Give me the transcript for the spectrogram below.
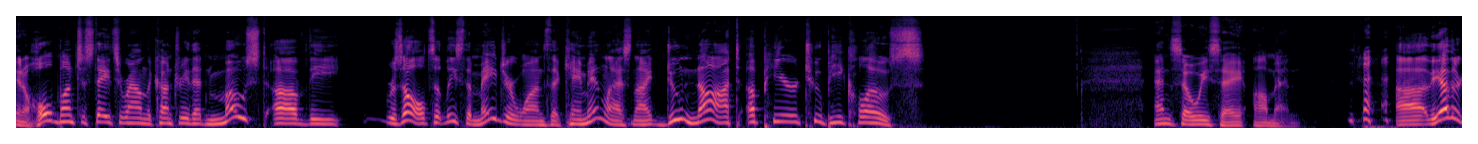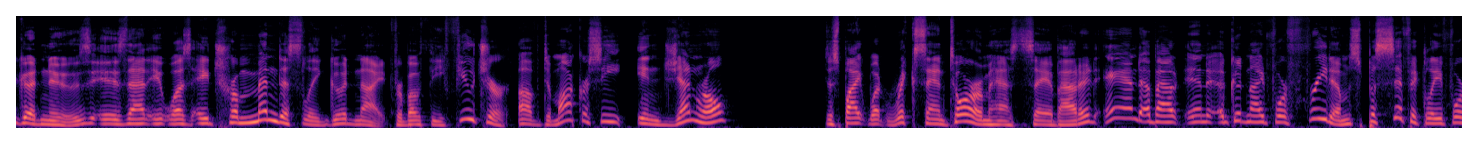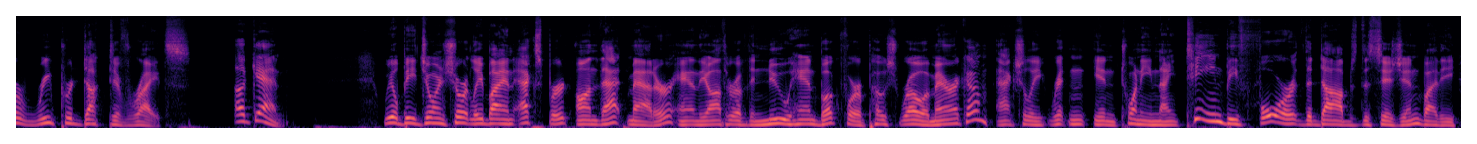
in a whole bunch of states around the country that most of the results, at least the major ones that came in last night, do not appear to be close. And so we say, Amen. Uh, the other good news is that it was a tremendously good night for both the future of democracy in general, despite what Rick Santorum has to say about it, and about and a good night for freedom, specifically for reproductive rights. Again. We'll be joined shortly by an expert on that matter and the author of the new handbook for post Roe America, actually written in 2019 before the Dobbs decision by the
